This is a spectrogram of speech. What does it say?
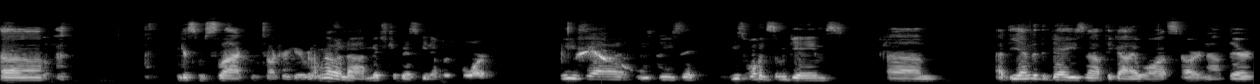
Uh, get some slack from Tucker here, but I'm going uh, Mitch Trubisky number four. He's uh, he's decent. He's won some games. Um, at the end of the day, he's not the guy I want starting out there.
